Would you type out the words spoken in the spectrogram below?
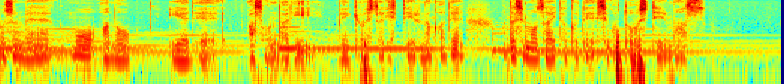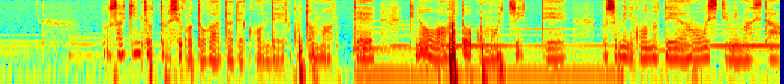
娘もあの家で遊んだり勉強したりしている中で私も在宅で仕事をしています。最近ちょっと仕事が立て込んでいることもあって昨日はふと思いついて娘にこんな提案をしてみました。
